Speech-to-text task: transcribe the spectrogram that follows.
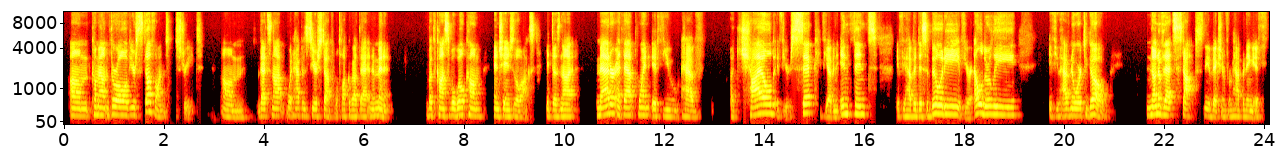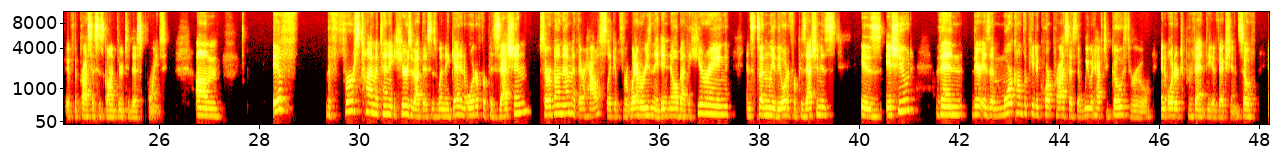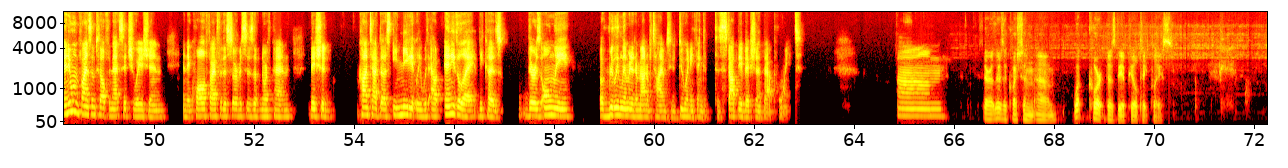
um, come out and throw all of your stuff on the street. Um, that's not what happens to your stuff. We'll talk about that in a minute. But the constable will come and change the locks. It does not matter at that point if you have a child, if you're sick, if you have an infant, if you have a disability, if you're elderly, if you have nowhere to go. None of that stops the eviction from happening if, if the process has gone through to this point. Um, if the first time a tenant hears about this is when they get an order for possession served on them at their house, like if for whatever reason they didn't know about the hearing and suddenly the order for possession is, is issued, then there is a more complicated court process that we would have to go through in order to prevent the eviction. So if anyone finds themselves in that situation and they qualify for the services of North Penn, they should contact us immediately without any delay because there's only a really limited amount of time to do anything to, to stop the eviction at that point. Um, Sarah, there's a question. Um, what court does the appeal take place?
